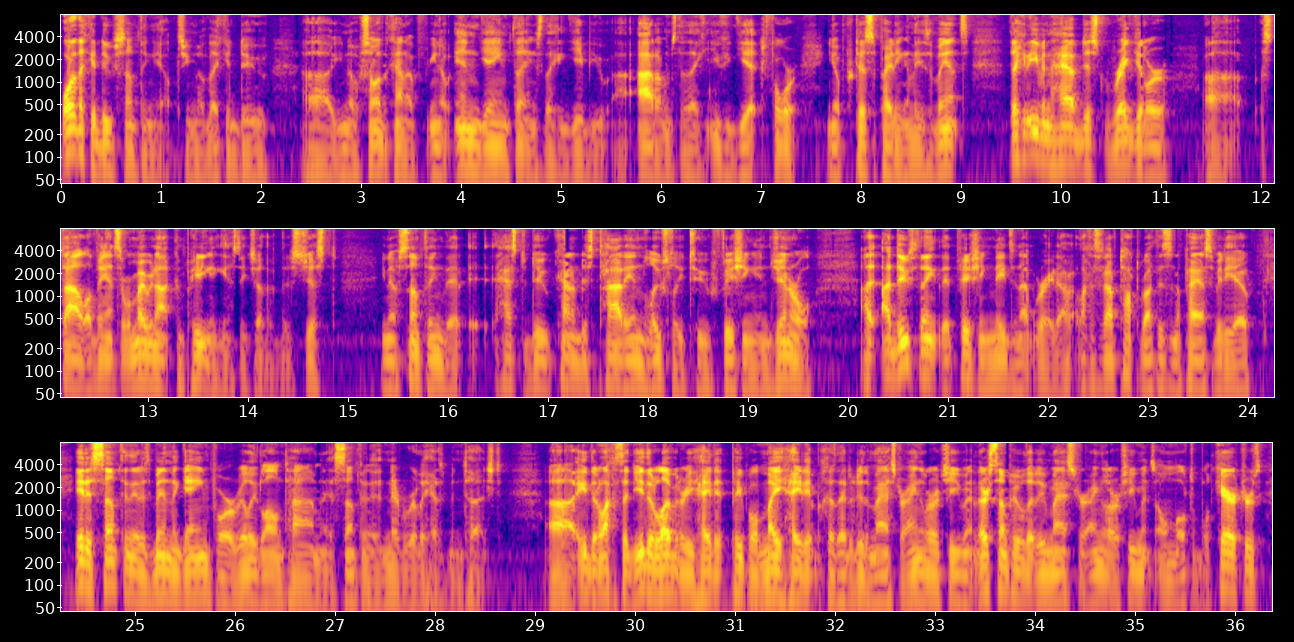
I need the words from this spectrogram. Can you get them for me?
Or they could do something else. You know, they could do uh, you know, some other kind of, you know, in-game things they could give you, uh, items that they, you could get for, you know, participating in these events. They could even have just regular uh, style events that were maybe not competing against each other. That's just, you know, something that has to do kind of just tied in loosely to fishing in general. I, I do think that fishing needs an upgrade. I, like I said, I've talked about this in a past video. It is something that has been in the game for a really long time, and it's something that never really has been touched. Uh, either, like I said, you either love it or you hate it. People may hate it because they had to do the Master Angler achievement. There's some people that do Master Angler achievements on multiple characters,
